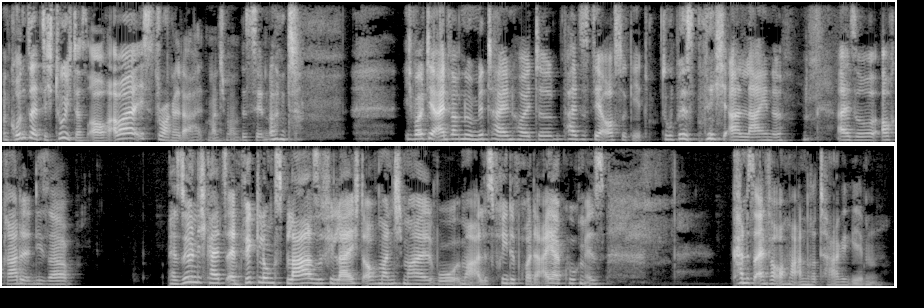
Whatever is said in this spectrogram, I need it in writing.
Und grundsätzlich tue ich das auch, aber ich struggle da halt manchmal ein bisschen und ich wollte dir einfach nur mitteilen heute, falls es dir auch so geht. Du bist nicht alleine. Also auch gerade in dieser Persönlichkeitsentwicklungsblase vielleicht auch manchmal, wo immer alles Friede, Freude, Eierkuchen ist, kann es einfach auch mal andere Tage geben.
